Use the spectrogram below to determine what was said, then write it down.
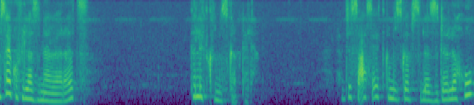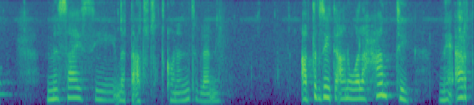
ምሳይ ኮፍ ኢላ ዝነበረት ትሊት ክትምዝገብ ደልያ ሕጂ ሳዕስዒት ክምዝገብ ስለ ዝደለኹ ምሳይ ሲ መተኣትቶ ክትኮነኒ ትብለኒ ኣብቲ ግዜ እቲ ኣነ ወላ ሓንቲ ናይ ኣርት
